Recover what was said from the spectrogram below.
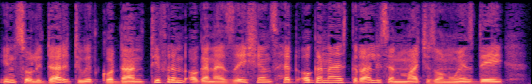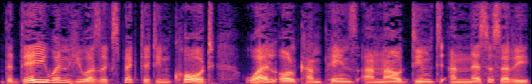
In solidarity with Gordhan, different organizations had organized rallies and marches on Wednesday, the day when he was expected in court. While all campaigns are now deemed unnecessary,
